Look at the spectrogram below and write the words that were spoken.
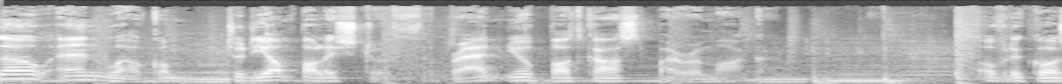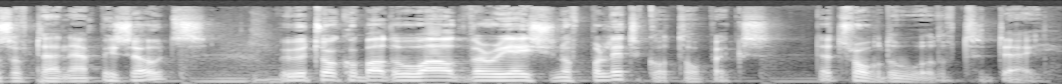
Hello and welcome to The Unpolished Truth, a brand new podcast by Remarker. Over the course of 10 episodes, we will talk about a wild variation of political topics that trouble the world of today.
